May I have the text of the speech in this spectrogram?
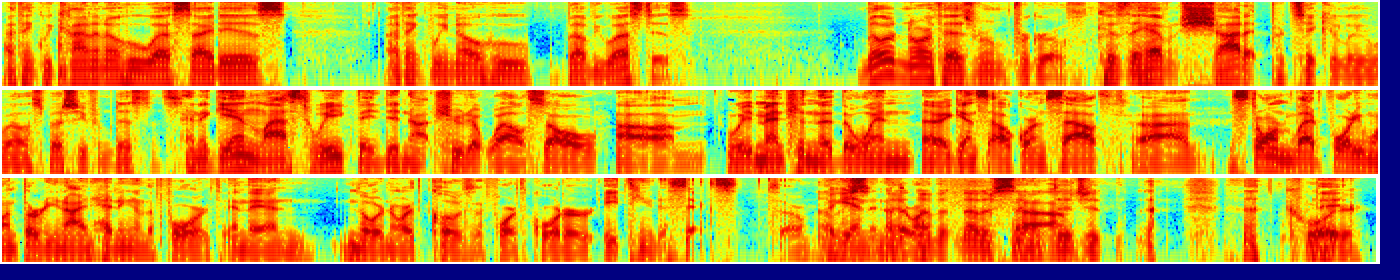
I think we kind of know who Westside is. I think we know who Bellevue West is. Millard North has room for growth because they haven't shot it particularly well, especially from distance. And again, last week they did not shoot it well. So um, we mentioned the, the win against Elkhorn South. Uh, the Storm led 41 39 heading in the fourth, and then Millard North closed the fourth quarter 18 to 6. So Another, again, another, another, one. another single Um, digit quarter. They,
